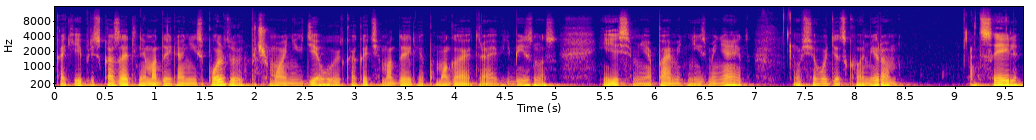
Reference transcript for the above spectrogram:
какие предсказательные модели они используют, почему они их делают, как эти модели помогают драйвить бизнес. И если мне память не изменяет, у всего Детского мира цель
